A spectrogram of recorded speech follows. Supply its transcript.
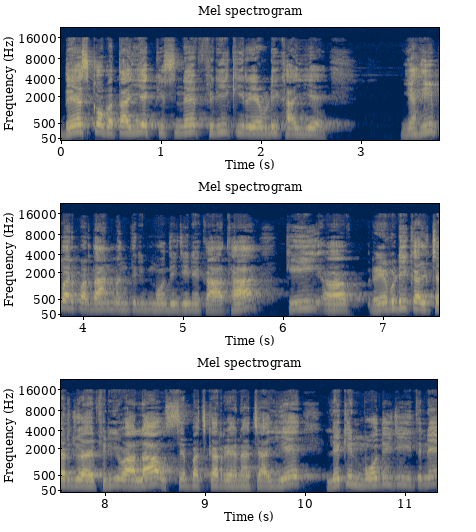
देश को बताइए, किसने फ्री की रेवड़ी खाई है? यहीं पर प्रधानमंत्री मोदी जी ने कहा था कि रेवड़ी कल्चर जो है फ्री वाला, उससे बचकर रहना चाहिए। लेकिन मोदी जी इतने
